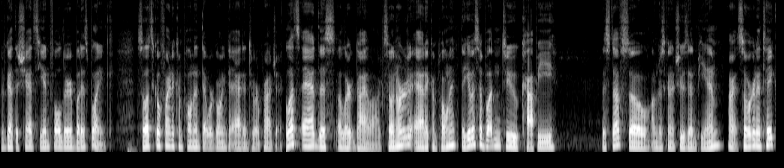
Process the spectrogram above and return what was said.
we've got the shadcn folder, but it's blank. So let's go find a component that we're going to add into our project. Let's add this alert dialog. So in order to add a component, they give us a button to copy this stuff. So I'm just going to choose NPM. All right, so we're going to take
